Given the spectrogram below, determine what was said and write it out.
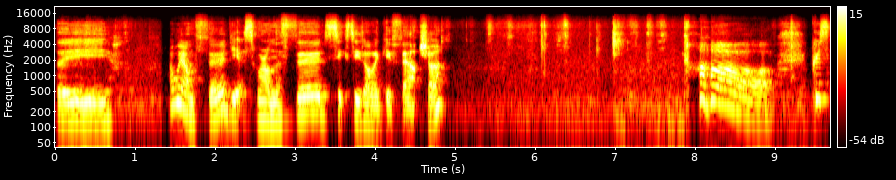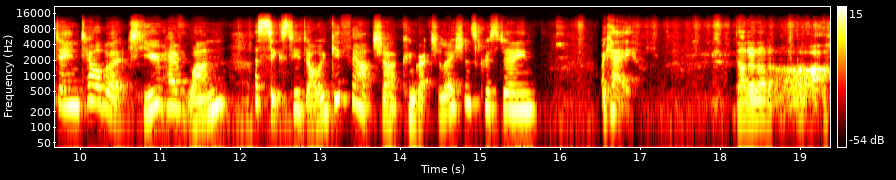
the. Are we on third? Yes, we're on the third $60 gift voucher. Oh, Christine Talbot, you have won a $60 gift voucher. Congratulations, Christine. Okay. Da da da da.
